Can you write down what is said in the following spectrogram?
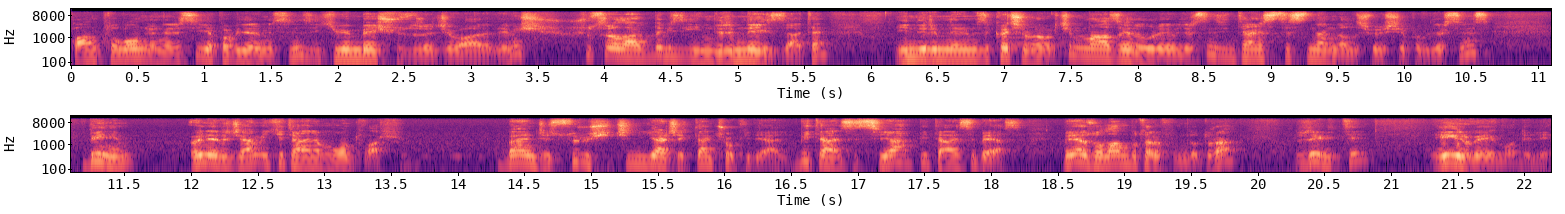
pantolon önerisi yapabilir misiniz? 2500 lira civarı demiş. Şu sıralarda biz indirimdeyiz zaten. İndirimlerimizi kaçırmamak için mağazaya da uğrayabilirsiniz. İnternet sitesinden de alışveriş yapabilirsiniz. Benim önereceğim iki tane mont var. Bence sürüş için gerçekten çok ideal. Bir tanesi siyah, bir tanesi beyaz. Beyaz olan bu tarafımda duran Revit'in Airway modeli.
